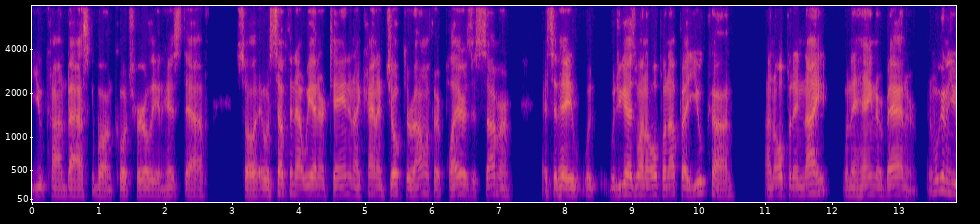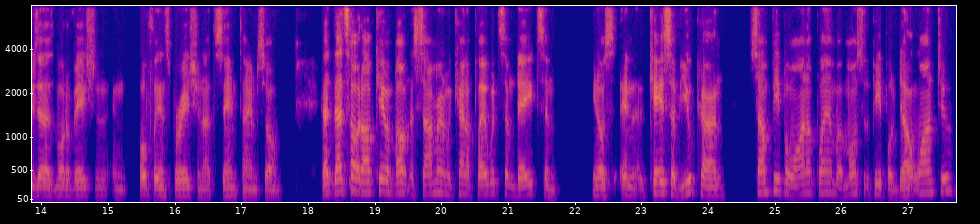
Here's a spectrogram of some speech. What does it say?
UConn basketball and Coach Hurley and his staff. So it was something that we entertained, and I kind of joked around with our players this summer. I said, "Hey, would would you guys want to open up at UConn on opening night when they hang their banner?" And we're going to use that as motivation and hopefully inspiration at the same time. So that that's how it all came about in the summer, and we kind of played with some dates. And you know, in the case of UConn, some people want to play them, but most of the people don't want to.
